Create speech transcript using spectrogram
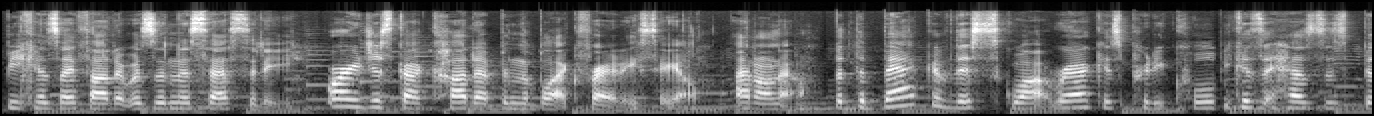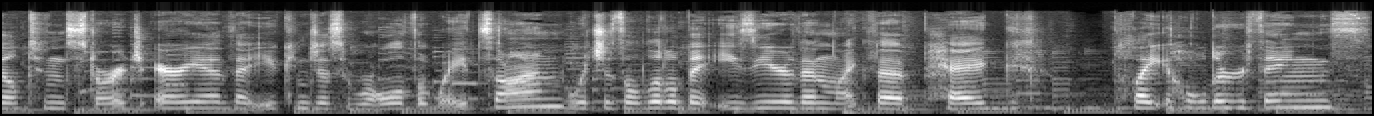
because I thought it was a necessity. Or I just got caught up in the Black Friday sale. I don't know. But the back of this squat rack is pretty cool because it has this built-in storage area that you can just roll the weights on, which is a little bit easier than like the peg plate holder things.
